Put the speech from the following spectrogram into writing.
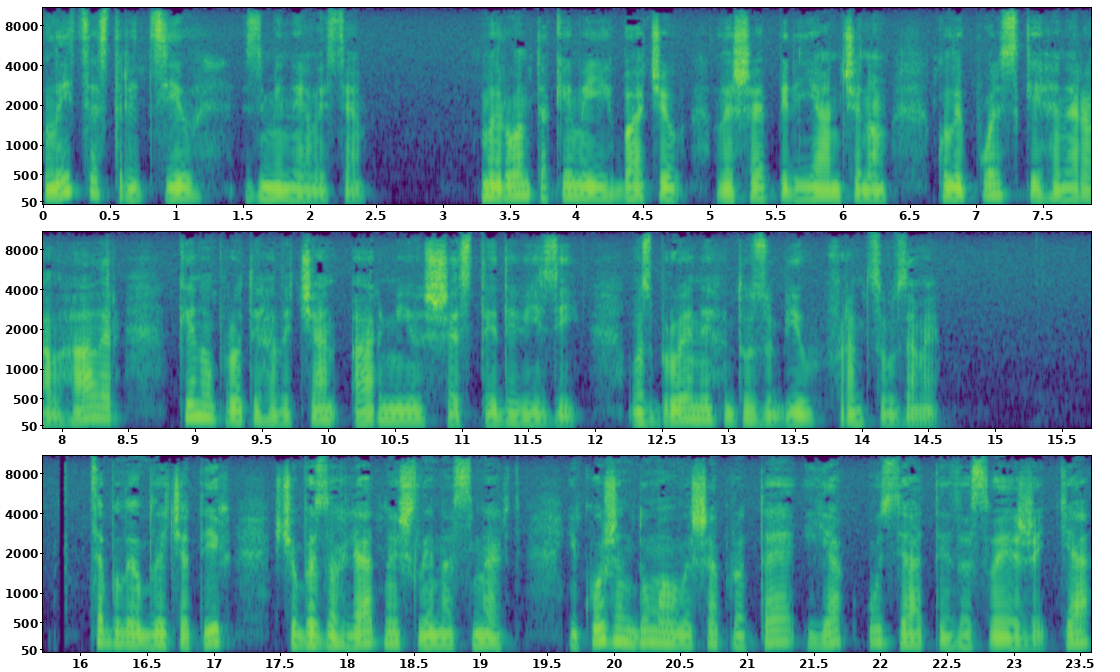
Лиця стрільців змінилися. Мирон такими їх бачив лише під Янчином, коли польський генерал Галер кинув проти галичан армію з шести дивізій, озброєних до зубів французами. Це були обличчя тих, що безоглядно йшли на смерть, і кожен думав лише про те, як узяти за своє життя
